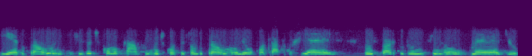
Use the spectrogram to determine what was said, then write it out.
e é do ProUni, precisa de colocar o termo de concessão do ProUni, o contrato do FIES, um histórico do ensino médio,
